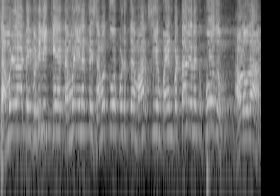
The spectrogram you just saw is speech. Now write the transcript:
தமிழ்நாட்டை விடுவிக்க தமிழ் இனத்தை சமத்துவப்படுத்த மார்க்சியம் பயன்பட்டால் எனக்கு போதும். அவ்வளவுதான்.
